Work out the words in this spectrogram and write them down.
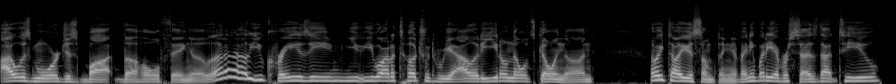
I was more just bought the whole thing of, oh, you crazy. You, you out of touch with reality. You don't know what's going on. Let me tell you something. If anybody ever says that to you,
